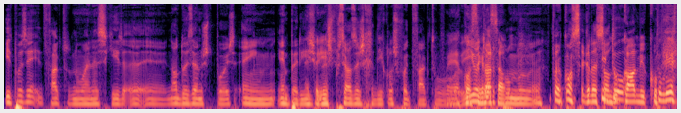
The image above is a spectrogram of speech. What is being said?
E depois, de facto, no ano a seguir, uh, não dois anos depois, em, em Paris, em Paris. as Preciosas Ridículas foi de facto foi a consagração, como, foi a consagração tu, do cómico que, vez,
